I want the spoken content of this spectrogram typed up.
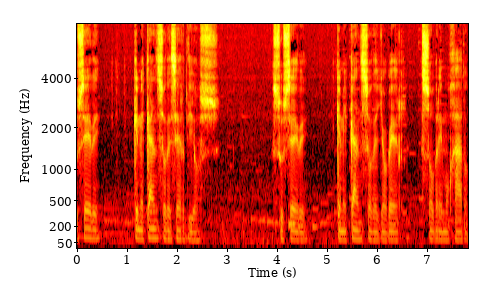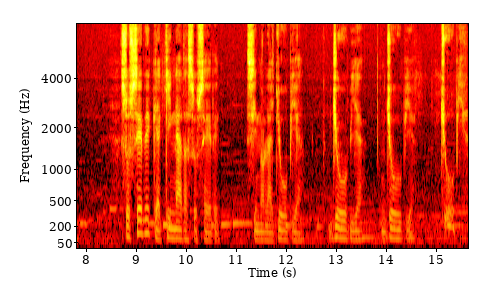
Sucede que me canso de ser Dios. Sucede que me canso de llover sobre mojado. Sucede que aquí nada sucede, sino la lluvia, lluvia, lluvia, lluvia.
